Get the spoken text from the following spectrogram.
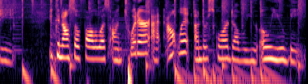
You can also follow us on Twitter at outlet underscore WOUB.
